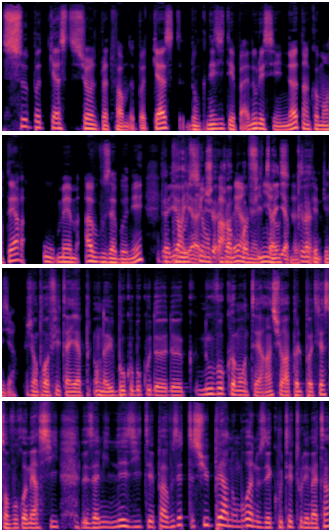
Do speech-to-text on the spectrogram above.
ce podcast sur une plateforme de podcast, donc n'hésitez pas à nous laisser une note, un commentaire, ou même à vous abonner. D'ailleurs, j'en profite, hein, ça- ça plein- fait plaisir. J'en profite, hein, y a- on a eu beaucoup, beaucoup de, de nouveaux commentaires hein, sur Apple Podcast. On vous remercie, les amis. N'hésitez pas. Vous êtes super nombreux à nous écouter tous les matins.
